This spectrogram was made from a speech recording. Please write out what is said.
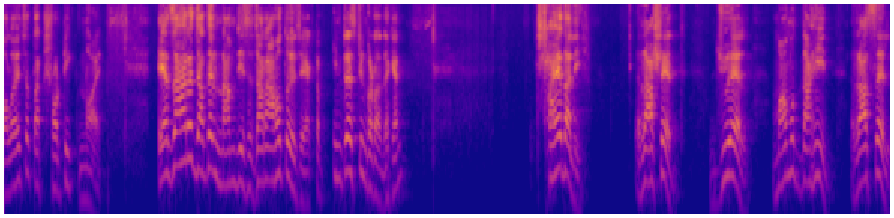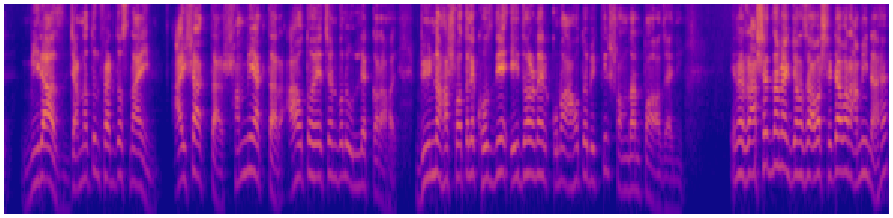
বলা হয়েছে তার সঠিক নয়। এজাহারে যাদের নাম দিয়েছে, যারা আহত হয়েছে, একটা ইন্টারেস্টিং ঘটনা দেখেন। শাহেদ আলী, রাশেদ, জুয়েল, মাহমুদ নাহিদ, রাসেল, মিরাজ, জান্নাতুল ফেরদোস নাইম আয়শা আক্তার, শাম্মী আক্তার আহত হয়েছেন বলে উল্লেখ করা হয়। বিভিন্ন হাসপাতালে খোঁজ নিয়ে এই ধরনের কোনো আহত ব্যক্তির সন্ধান পাওয়া যায়নি। এখানে রাশেদ নামে একজন আছে, আবার সেটা আবার আমি না হ্যাঁ?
